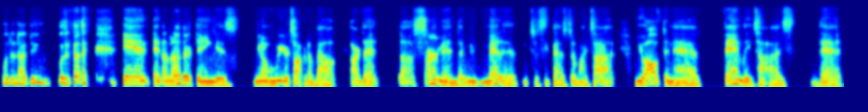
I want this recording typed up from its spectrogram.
what did I do? and and another thing is, you know, when we were talking about our that uh, sermon that we met at to see Pastor Mike Todd, you often have family ties that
